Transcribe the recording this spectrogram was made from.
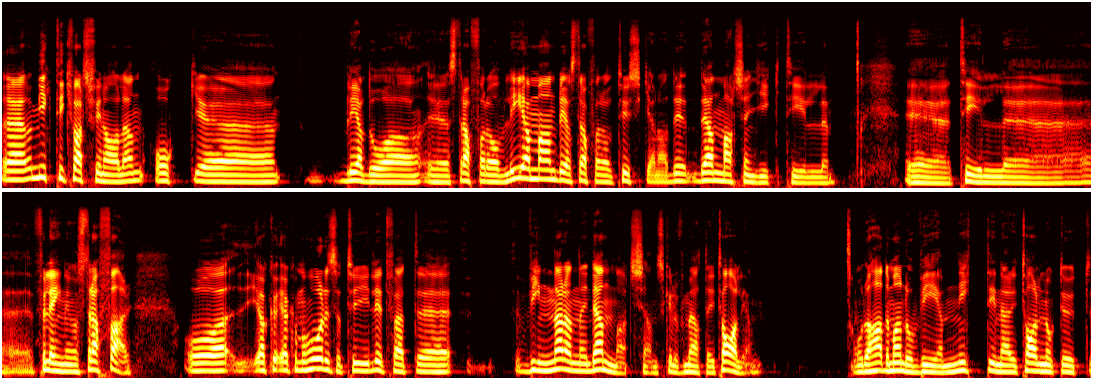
Eh, de gick till kvartsfinalen och eh, blev då eh, straffade av Lehmann, blev straffade av tyskarna. Den matchen gick till, eh, till eh, förlängning och straffar. Och jag, jag kommer ihåg det så tydligt för att vinnaren i den matchen skulle få möta Italien. Och då hade man då VM 90 när Italien åkte ut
